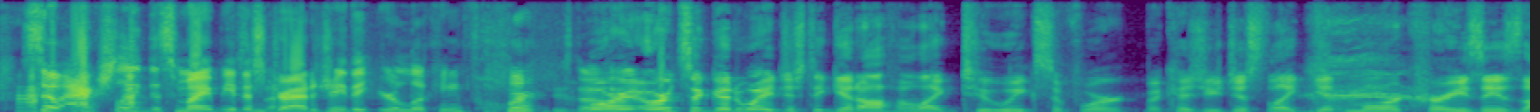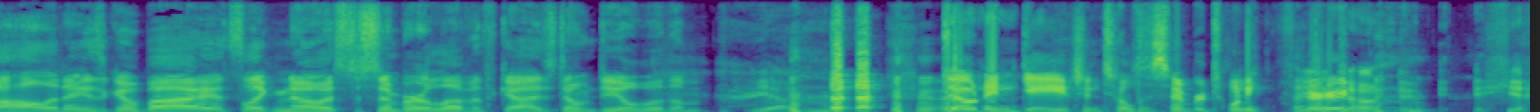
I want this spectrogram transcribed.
so actually this might be the strategy that you're looking for Or, or it's a good way just to get off of like two weeks of work because you just like get more crazy as the holidays go by. It's like, no, it's December 11th, guys. Don't deal with them. yeah. don't engage until december 23rd yeah. Don't. Yeah.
